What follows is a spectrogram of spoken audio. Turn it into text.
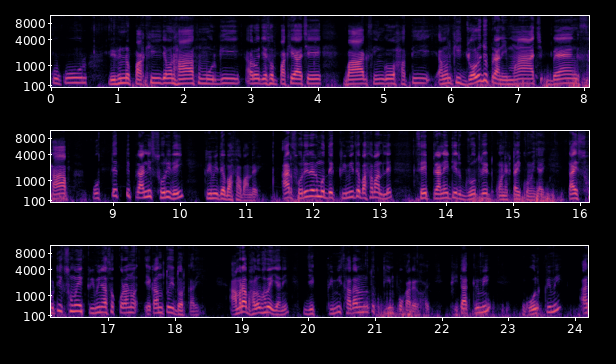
কুকুর, বিভিন্ন পাখি যেমন হাঁস, মুরগি, আরও যেসব পাখি আছে, বাঘ, সিংহ, হাতি, এমনকি জলজ প্রাণী, মাছ, ব্যাঙ, সাপ, প্রত্যেকটি প্রাণীর শরীরেই কৃমিতে বাসা বাঁধে। আর শরীরের মধ্যে কৃমিতে বাসা বাঁধলে সেই প্রাণীটির গ্রোথ রেট অনেকটাই কমে যায়। তাই সঠিক সময়ে কৃমিনাশক করানো একান্তই দরকারি। আমরা ভালোভাবেই জানি যে কৃমি সাধারণত তিন প্রকারের হয় ফিতা কৃমি, গোল কৃমি আর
